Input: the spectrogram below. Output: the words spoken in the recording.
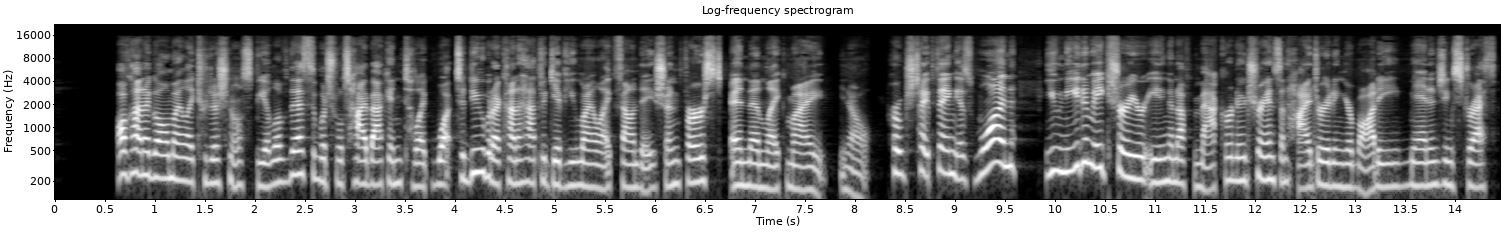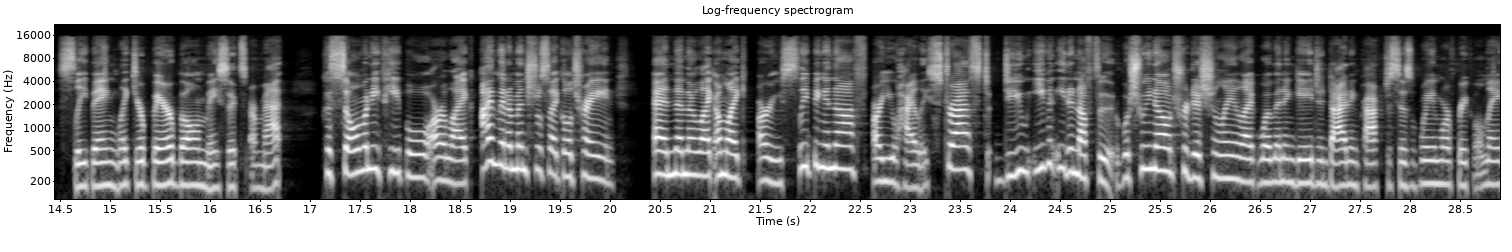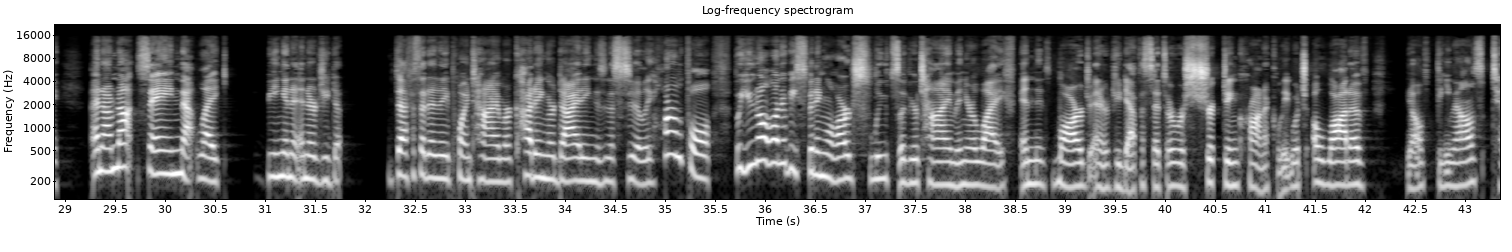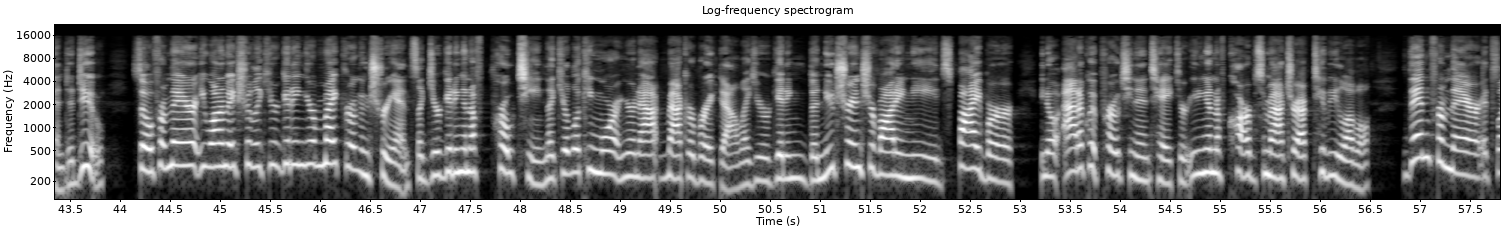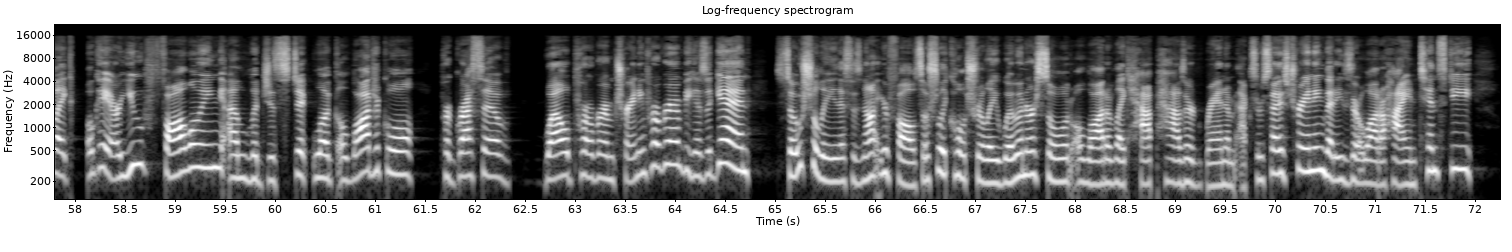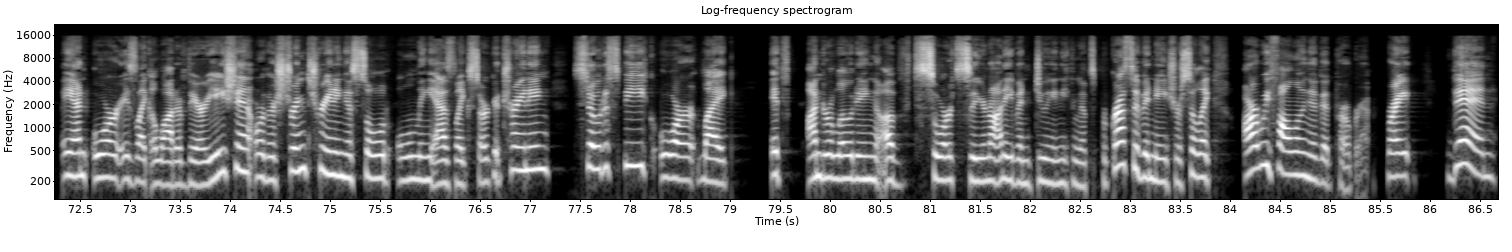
I'll kind of go on my like traditional spiel of this, which will tie back into like what to do, but I kind of have to give you my like foundation first and then like my, you know, approach type thing is one, you need to make sure you're eating enough macronutrients and hydrating your body, managing stress, sleeping, like your bare bone basics are met. Cause so many people are like, I'm going to menstrual cycle train. And then they're like, I'm like, are you sleeping enough? Are you highly stressed? Do you even eat enough food? Which we know traditionally, like women engage in dieting practices way more frequently. And I'm not saying that like being in an energy de- deficit at any point in time or cutting or dieting is necessarily harmful, but you don't want to be spending large sloots of your time in your life in these large energy deficits or restricting chronically, which a lot of, you know, females tend to do. So from there, you want to make sure like you're getting your micronutrients, like you're getting enough protein, like you're looking more at your macro breakdown, like you're getting the nutrients your body needs, fiber, you know, adequate protein intake, you're eating enough carbs to match your activity level. Then from there, it's like, okay, are you following a logistic, like a logical progressive, well programmed training program. Because again, socially, this is not your fault. Socially, culturally, women are sold a lot of like haphazard random exercise training that either a lot of high intensity and or is like a lot of variation or their strength training is sold only as like circuit training, so to speak, or like it's underloading of sorts. So you're not even doing anything that's progressive in nature. So like, are we following a good program? Right. Then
